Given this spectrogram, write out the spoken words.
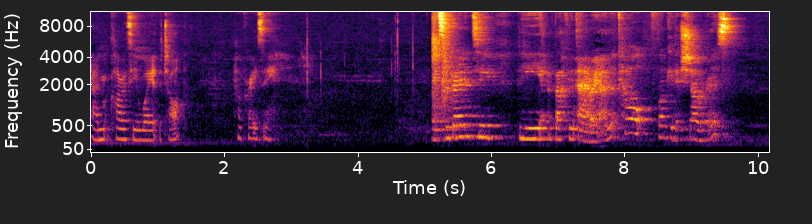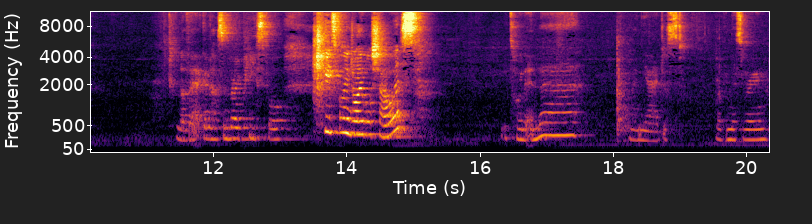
um, clarity away at the top. How crazy. So we're going into the bathroom area. Look how funky this shower is. Love it. Gonna have some very peaceful, peaceful, enjoyable showers. The toilet in there. And then yeah, just loving this room.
